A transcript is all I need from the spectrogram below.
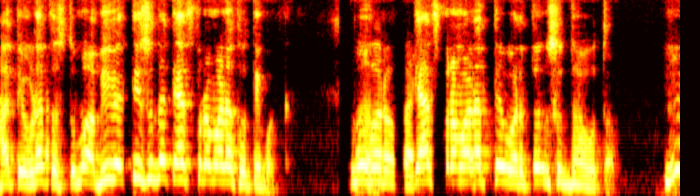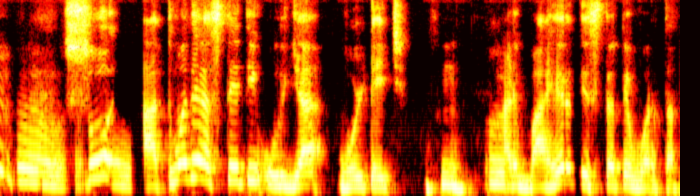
हा तेवढाच असतो मग अभिव्यक्ती सुद्धा त्याच प्रमाणात होते. बरोबर त्याच प्रमाणात ते वर्तन सुद्धा होतं. सो आतमध्ये असते ती ऊर्जा व्होल्टेज. आणि बाहेर दिसतं ते वर्तन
